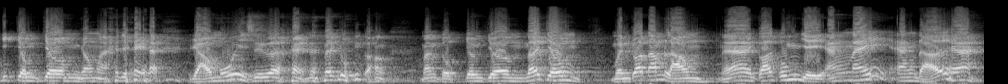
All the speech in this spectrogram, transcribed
với chôm chôm không à? Chứ gạo muối hồi xưa nên mới cúng còn măng cục chôm chôm. Nói chung mình có tấm lòng à, có cúng gì ăn nấy ăn đỡ ha.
